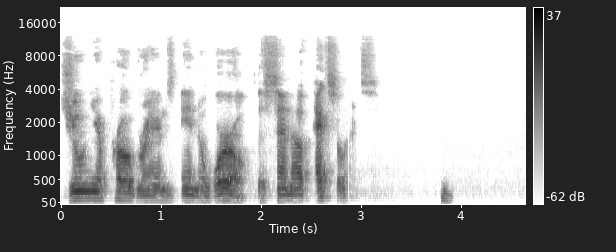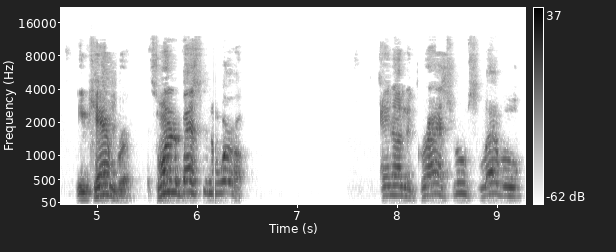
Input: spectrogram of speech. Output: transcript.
junior programs in the world, the Center of Excellence in Canberra. It's one of the best in the world. And on the grassroots level,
